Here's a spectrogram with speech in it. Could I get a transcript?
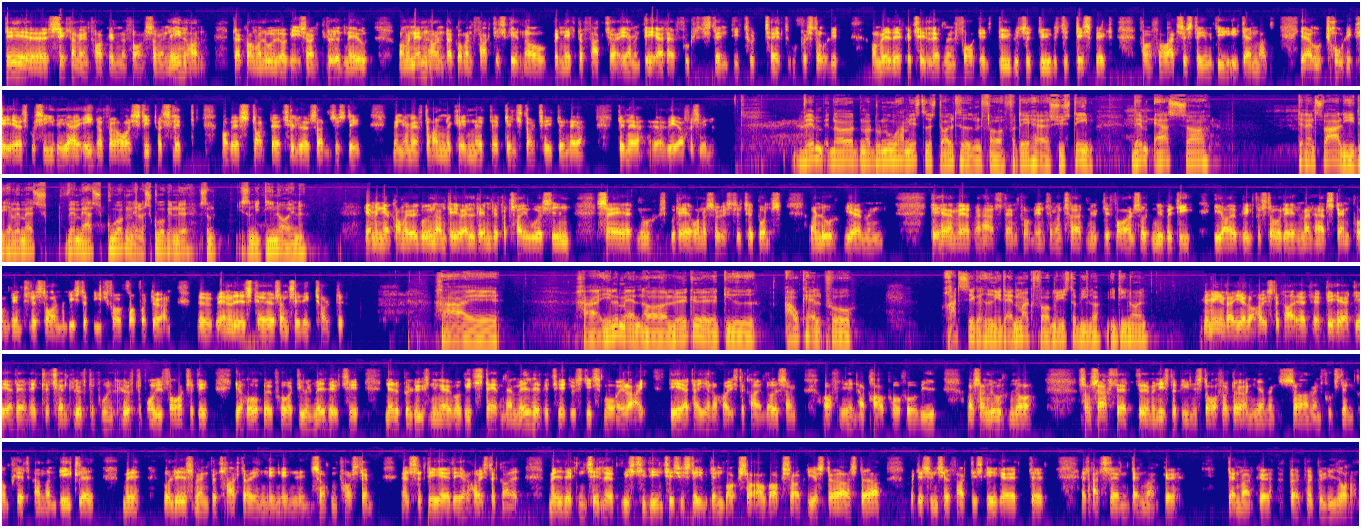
Det øh, sigter man pågældende for. Så med den ene hånd, der går man ud og viser en knyttet næve, og med den anden hånd, der går man faktisk ind og benægter fakta. Jamen det er da fuldstændig totalt uforståeligt og medvirker til, at man får den dybeste, dybeste despekt for, for retssystemet i, i Danmark. Jeg er utrolig ked af at skulle sige det. Jeg er 41 år slidt og slæbt og være stolt af at tilhøre sådan et system. Men jeg må efterhånden erkende, at, at den stolthed, den er, den er øh, ved at forsvinde. Hvem, når, når du nu har mistet stoltheden for, for det her system, hvem er så den ansvarlige i det her? Hvem er, hvem er skurken eller skurkene, som sådan i dine øjne? Jamen, jeg kommer jo ikke udenom. Det er jo alle dem, der for tre uger siden sagde, at nu skulle det her undersøges til, til bunds. Og nu, jamen, det her med, at man har et standpunkt, indtil man tager et nyt, det får altså et ny værdi i øjeblikket. Forstå det, at man har et standpunkt, indtil der står en ministerbil for, for, for døren. Øh, anderledes kan jeg sådan set ikke tolke det. Har, øh, har Ellemann og Lykke givet afkald på retssikkerheden i Danmark for ministerbiler i dine øjne? Jeg mener der i allerhøjeste grad, at, at det her det er et eklatant løftebrud. Løftebrud i forhold til det, jeg håbede på, at de vil medvirke til. Netop belysning af, hvorvidt staten har medvirket til et justitsmord eller ej. Det er der i allerhøjeste grad noget, som offentligheden har krav på at få at vide. Og så nu, når som sagt, at øh, ministerbilen står for døren, jamen så er man fuldstændig komplet har man ligeglad med, hvorledes man betragter en, en, en, en sådan påstand. Altså det er det i allerhøjeste grad medvirkende til, at mistilliden til systemet, den vokser og vokser og bliver større og større, og det synes jeg faktisk ikke, at, øh, at retsstaten Danmark, øh, Danmark øh, bør, bør, bør lide under.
